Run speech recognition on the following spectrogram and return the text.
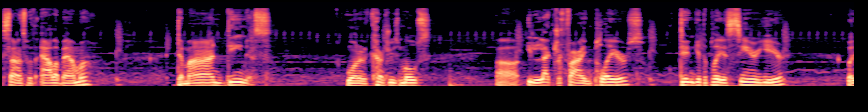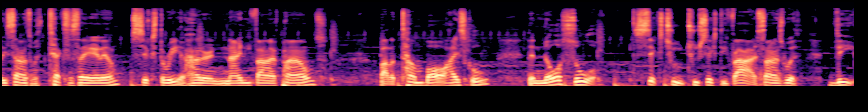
Signs with Alabama. Demond Demas, one of the country's most uh, electrifying players. Didn't get to play his senior year but he signs with Texas A&M, 6'3", 195 pounds, about a Tomball High School. Then Noah Sewell, 6'2", 265, signs with the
